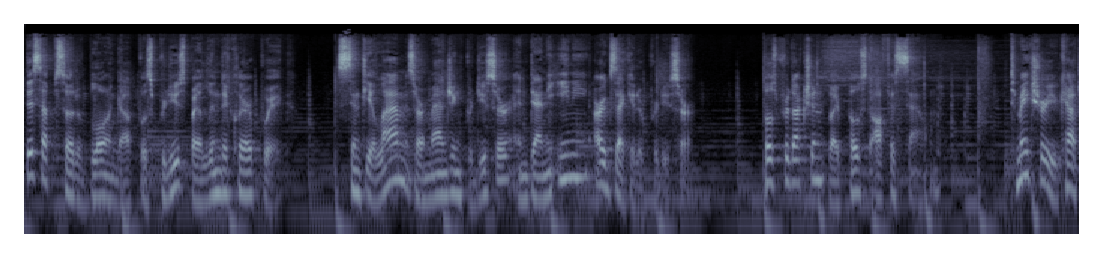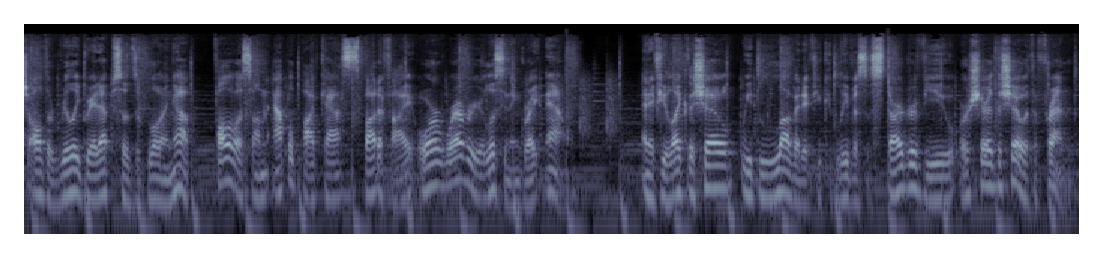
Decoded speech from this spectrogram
This episode of Blowing Up was produced by Linda Claire Puig. Cynthia Lamb is our managing producer, and Danny Iny, our executive producer. Post production by Post Office Sound. To make sure you catch all the really great episodes of Blowing Up, follow us on Apple Podcasts, Spotify, or wherever you're listening right now. And if you like the show, we'd love it if you could leave us a starred review or share the show with a friend.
